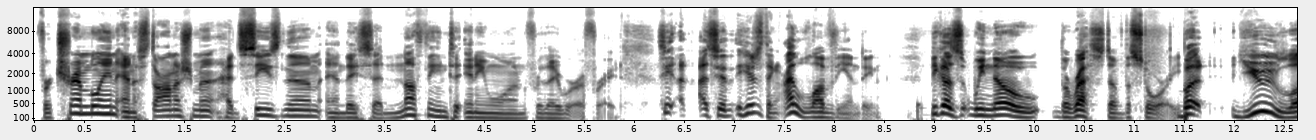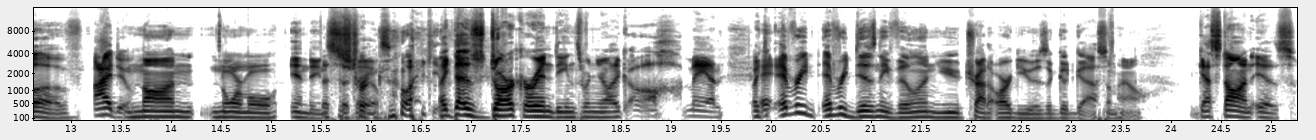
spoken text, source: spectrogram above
for trembling and astonishment had seized them, and they said nothing to anyone, for they were afraid. See, I, see. Here's the thing. I love the ending. Because we know the rest of the story. But you love I do. non-normal endings. This is true. like, like those darker endings when you're like, oh man, like eh. every every Disney villain you try to argue is a good guy somehow. Gaston is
